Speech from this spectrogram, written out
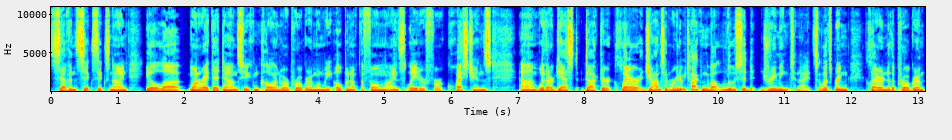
844-687-7669. You'll uh, want to write that down so you can call into our program when we open up the phone lines later for questions um, with our guest, Dr. Claire Johnson. We're going to be talking about lucid dreaming tonight. So let's bring Claire into the program.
